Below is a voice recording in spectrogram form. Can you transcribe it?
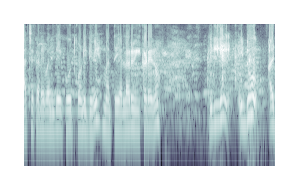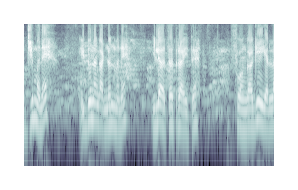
ಆಚೆ ಕಡೆ ಬಂದು ಕೂತ್ಕೊಂಡಿದ್ದೀವಿ. ಮತ್ತು ಎಲ್ಲರೂ ಈ ಕಡೆನೂ. ಇಲ್ಲಿ ಇದು ಅಜ್ಜಿ ಮನೆ, ಇದು ನಂಗೆ ಅಣ್ಣನ ಮನೆ. ಇಲ್ಲೇ ಹತ್ತತ್ರ ಐತೆ. ಸೊ ಹಂಗಾಗಿ ಎಲ್ಲ,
